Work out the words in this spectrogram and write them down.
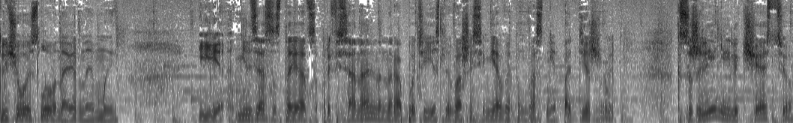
Ключевое слово, наверное, мы. И нельзя состояться профессионально на работе, если ваша семья в этом вас не поддерживает. К сожалению или к счастью,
